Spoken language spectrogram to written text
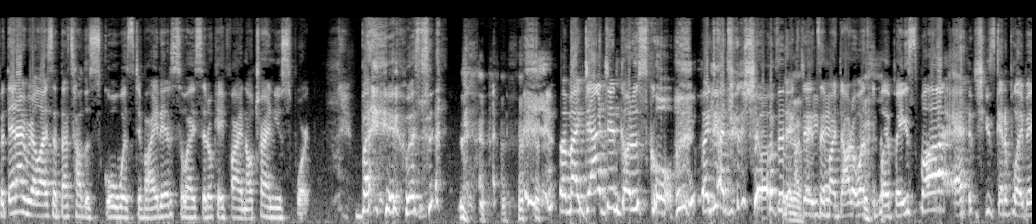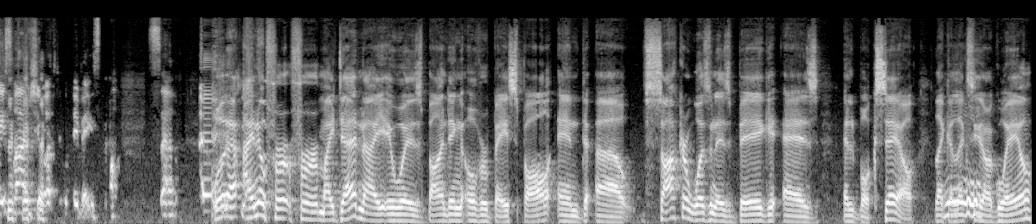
But then I realized that that's how the school was divided. So I said, Okay, fine, I'll try a new sport. But it was, but my dad did go to school. My dad did show up the next Yeah. day and say, My daughter wants to play baseball and she's going to play baseball and she wants to play baseball. So. well, I I know for for my dad and I, it was bonding over baseball, and uh, soccer wasn't as big as el boxeo, like Alexi Arguello.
